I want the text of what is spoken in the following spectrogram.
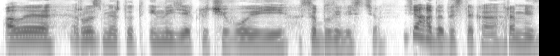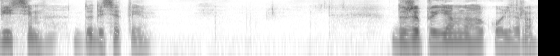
але розмір тут і не є ключовою її особливістю. Ягода десь така грамів 8 до 10. Дуже приємного кольору.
